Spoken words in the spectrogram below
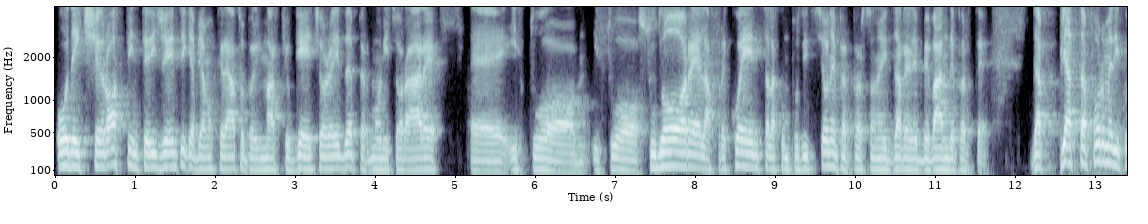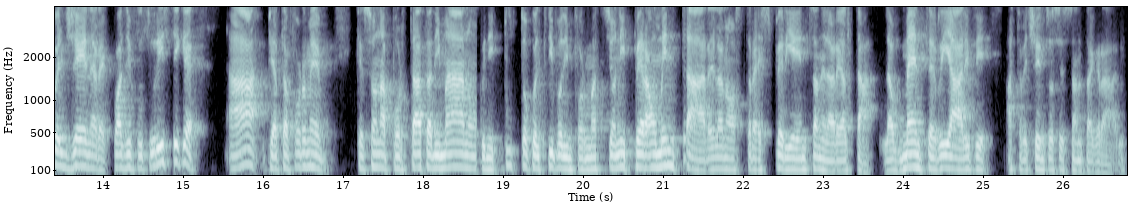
o dei cerotti intelligenti che abbiamo creato per il marchio Gatorade per monitorare eh, il, tuo, il tuo sudore, la frequenza, la composizione per personalizzare le bevande per te. Da piattaforme di quel genere, quasi futuristiche, a piattaforme che sono a portata di mano, quindi tutto quel tipo di informazioni per aumentare la nostra esperienza nella realtà, l'augmented reality a 360 gradi.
